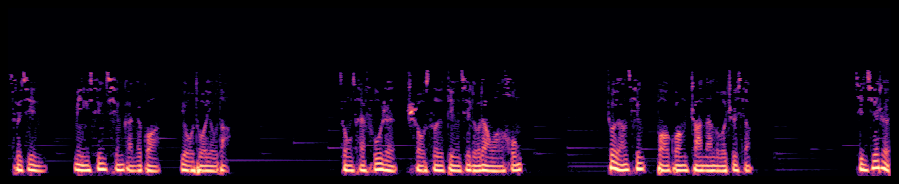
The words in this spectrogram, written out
最近明星情感的瓜又多又大。总裁夫人首次顶级流量网红，周扬青曝光渣男罗志祥。紧接着，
